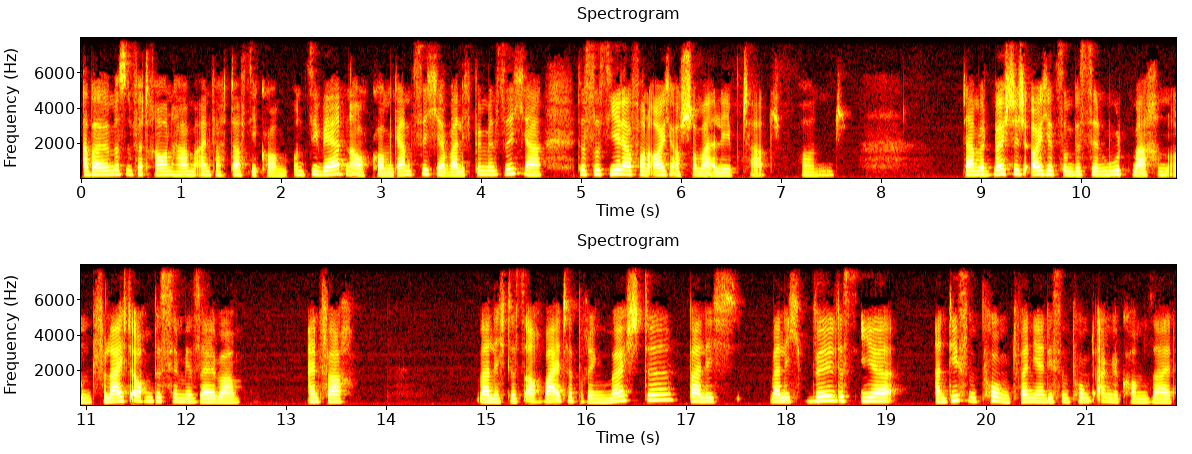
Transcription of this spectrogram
Aber wir müssen Vertrauen haben, einfach, dass sie kommen. Und sie werden auch kommen, ganz sicher, weil ich bin mir sicher, dass das jeder von euch auch schon mal erlebt hat. Und damit möchte ich euch jetzt so ein bisschen Mut machen und vielleicht auch ein bisschen mir selber. Einfach, weil ich das auch weiterbringen möchte, weil ich, weil ich will, dass ihr an diesem Punkt, wenn ihr an diesem Punkt angekommen seid,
